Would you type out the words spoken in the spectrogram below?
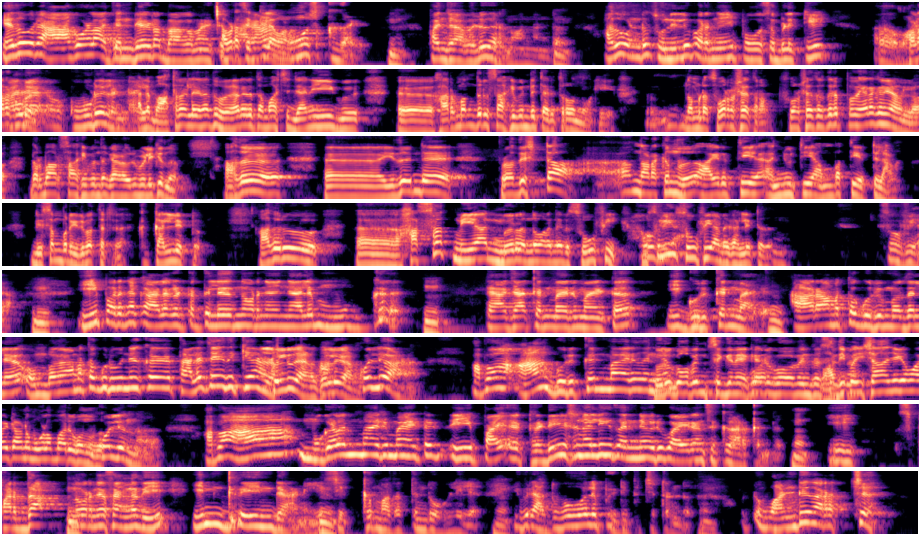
ഏതോ ഒരു ആഗോള അജണ്ടയുടെ ഭാഗമായിട്ട് മോസ്കുകൾ പഞ്ചാബിൽ ഉയർന്നു വന്നിട്ടുണ്ട്. അതുകൊണ്ട് സുനിൽ പറഞ്ഞ ഈ പോസിബിലിറ്റി വളരെ കൂടുതലുണ്ട് അല്ല മാത്രമല്ല ഇതിനകത്ത് വേറൊരു തമാശ. ഞാൻ ഈ ഹർമന്ദർ സാഹിബിന്റെ ചരിത്രവും നോക്കി. നമ്മുടെ സുവർണക്ഷേത്രം. സുവർണക്ഷേത്രത്തിൽ ഇപ്പോൾ വേറെ എങ്ങനെയാണല്ലോ? ദർബാർ സാഹിബ് എന്നൊക്കെയാണ് അവർ വിളിക്കുന്നത്. അത് ഇതിന്റെ പ്രതിഷ്ഠ നടക്കുന്നത് ആയിരത്തി അഞ്ഞൂറ്റി അമ്പത്തി എട്ടിലാണ് ഡിസംബർ ഇരുപത്തെട്ടിന്. കല്ലിട്ടു. അതൊരു ഹസ്രത് മിയാൻ മിർ എന്ന് പറയുന്ന ഒരു സൂഫി മുസ്ലിം സൂഫിയാണ് കല്ലിട്ടത്. സൂഫിയ ഈ പറഞ്ഞ കാലഘട്ടത്തിൽ എന്ന് പറഞ്ഞു കഴിഞ്ഞാൽ മുഗൾ രാജാക്കന്മാരുമായിട്ട് ഈ ഗുരുക്കന്മാര് ആറാമത്തെ ഗുരു മുതൽ ഒമ്പതാമത്തെ ഗുരുവിനൊക്കെ തല ചെയ്തിരിക്കുകയാണല്ലോ. കൊല്ലുകയാണ് കൊല്ലുകയാണ്. കൊല്ലുകയാണ്. അപ്പൊ ആ ഗുരുക്കന്മാര് ഗുരു തന്നെ ഗോവിന്ദ് സിംഗിനെ ഗുരു ഗോവിന്ദ് അതിപൈശാചികമായിട്ടാണ് മൂളന്മാർ കൊന്നത്. കൊല്ലുന്നത്. അപ്പൊ ആ മുഗളന്മാരുമായിട്ട് ഈ ട്രഡീഷണലി തന്നെ ഒരു വൈലൻസ് കാർക്കുണ്ട്. ഈ സ്പർദ്ധ എന്ന് പറഞ്ഞ സംഗതി ഇൻഗ്രെയിൻഡ് ആണ്. ഈ സിഖ് മതത്തിന്റെ ഉള്ളിൽ ഇവരതുപോലെ ഇവർ അതുപോലെ പീഡിപ്പിച്ചിട്ടുണ്ട് വണ്ടി നിറച്ച്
